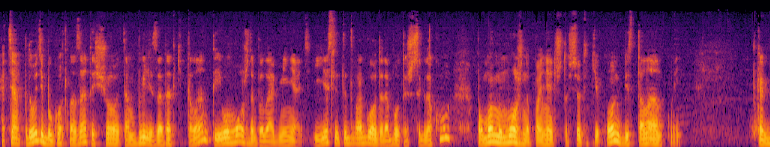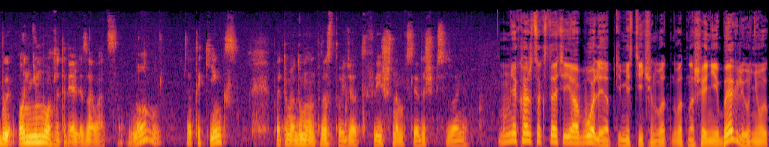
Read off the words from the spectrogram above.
Хотя вроде бы год назад еще там были задатки таланта, его можно было обменять. И если ты два года работаешь с игроком, по-моему, можно понять, что все-таки он бесталантный. Как бы он не может реализоваться. Но это Кингс. Поэтому я думаю, он просто уйдет фришным в следующем сезоне. Ну, мне кажется, кстати, я более оптимистичен в, в отношении Бегли. У него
